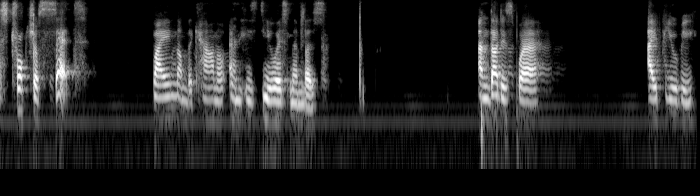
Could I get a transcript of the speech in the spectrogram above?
the structure set by Nnamdi Kanu and his DOS members. And that is where IPOB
